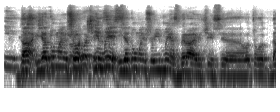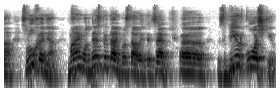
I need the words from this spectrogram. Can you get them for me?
і Да, і я думаю, що і ми, і я думаю, що і ми, збираючись е, от, от на слухання, маємо одне з питань поставити: це е, збір коштів.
